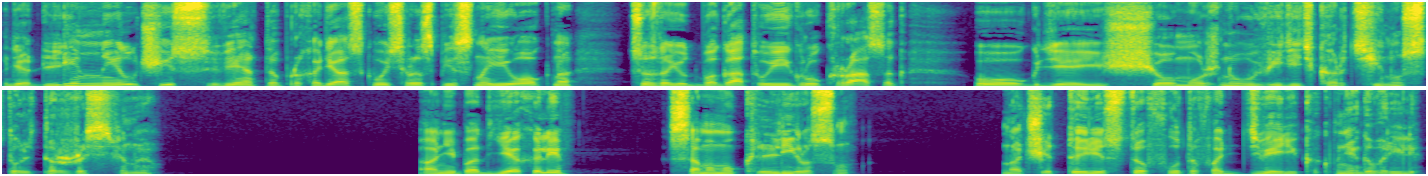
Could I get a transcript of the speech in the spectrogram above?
где длинные лучи света, проходя сквозь расписные окна, создают богатую игру красок. О, где еще можно увидеть картину столь торжественную? Они подъехали самому клиросу. На четыреста футов от двери, как мне говорили.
